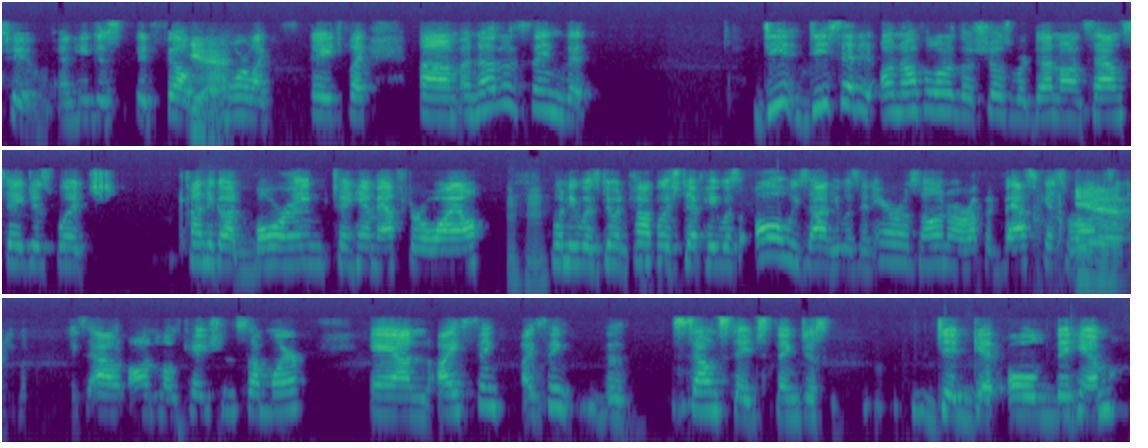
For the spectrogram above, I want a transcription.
too. And he just it felt Yeah. more like stage play. Um, another thing that D, D said it, an awful lot of those shows were done on sound stages which kind of got boring to him after a while. Mhm. when he was doing cowboy stuff he was always out. He was in arizona or up at vasquez rocks. Yeah. and he was always out on location somewhere. And i think i think the soundstage thing just did get old to him.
